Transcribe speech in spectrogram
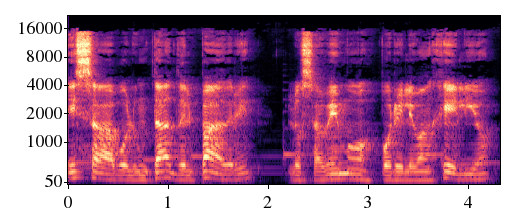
Esa voluntad del Padre, lo sabemos por el Evangelio,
